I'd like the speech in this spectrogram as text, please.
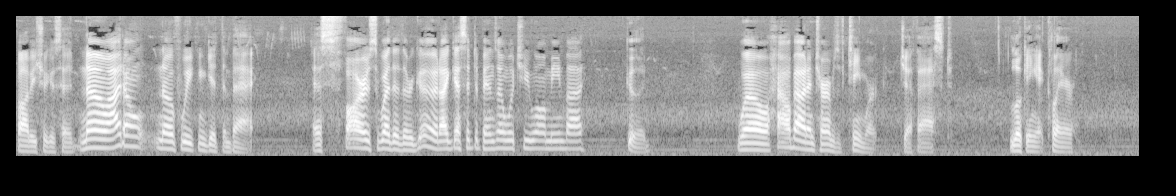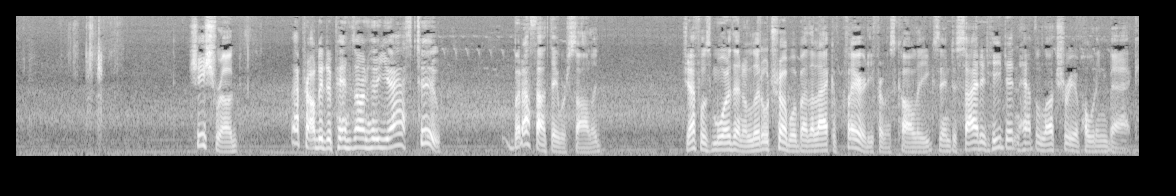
Bobby shook his head. No, I don't know if we can get them back. As far as whether they're good, I guess it depends on what you all mean by good. Well, how about in terms of teamwork? Jeff asked, looking at Claire. She shrugged. That probably depends on who you ask, too but I thought they were solid. Jeff was more than a little troubled by the lack of clarity from his colleagues and decided he didn't have the luxury of holding back.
